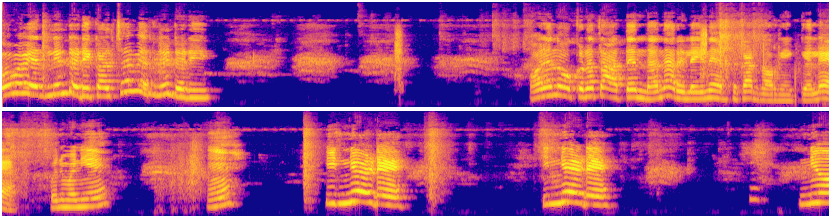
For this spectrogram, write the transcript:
ഓ വരുന്നുണ്ടടി കളിച്ചാൻ വരുന്നുണ്ടടി ഓനെ നോക്കണ താത്ത എന്താന്നറിയില്ല ഈ നേരത്തെ കടന്നുറങ്ങിക്കല്ലേ? പൊന്നുമണിയെ ഏ? ഇന്നു എവിടെ? ഇന്നു എവിടെ? ഇന്നോ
